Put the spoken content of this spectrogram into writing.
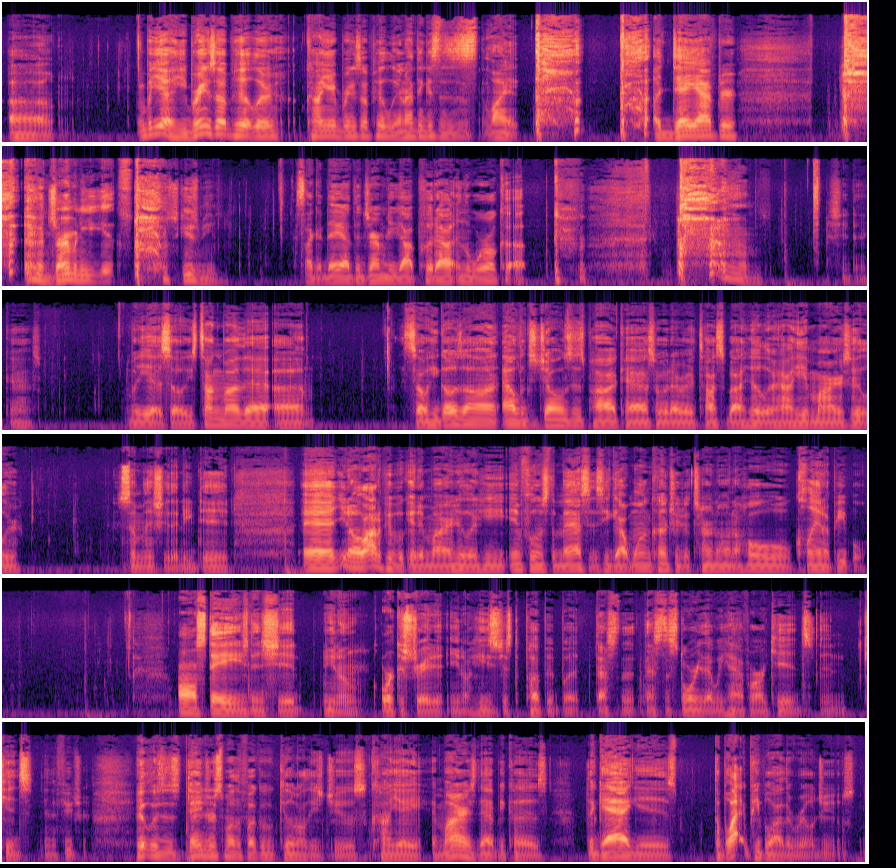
Uh, but yeah, he brings up Hitler. Kanye brings up Hitler, and I think this is like a day after Germany gets. excuse me. It's like a day after Germany got put out in the World Cup. Shit, that gas. But yeah, so he's talking about that. Uh, so he goes on Alex Jones's podcast or whatever. It talks about Hitler, how he admires Hitler, some of the shit that he did. And you know, a lot of people could admire Hitler. He influenced the masses. He got one country to turn on a whole clan of people, all staged and shit. You know, orchestrated. You know, he's just a puppet. But that's the that's the story that we have for our kids and kids in the future. Hitler's this dangerous motherfucker who killed all these Jews. Kanye admires that because the gag is the black people are the real Jews.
